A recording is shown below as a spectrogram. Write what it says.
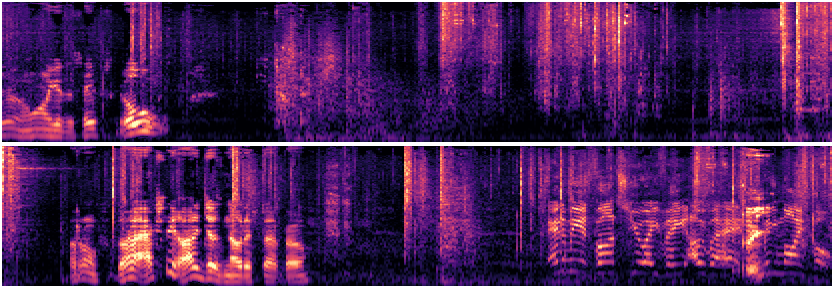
Yeah, I don't want to get the safe. Oh! I don't know. Do I actually? I just noticed that, bro. Enemy advanced UAV overhead. Be mindful.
